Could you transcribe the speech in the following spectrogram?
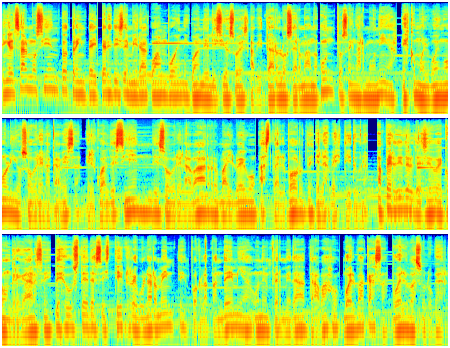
En el Salmo 133 dice, mirad cuán bueno y cuán delicioso es habitar los hermanos juntos en armonía es como el buen óleo sobre la cabeza, el cual desciende sobre la barba y luego hasta el borde de las vestiduras. ¿Ha perdido el deseo de congregarse? ¿Deje usted de asistir regularmente por la pandemia, una enfermedad, trabajo? Vuelva a casa, vuelva a su lugar.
